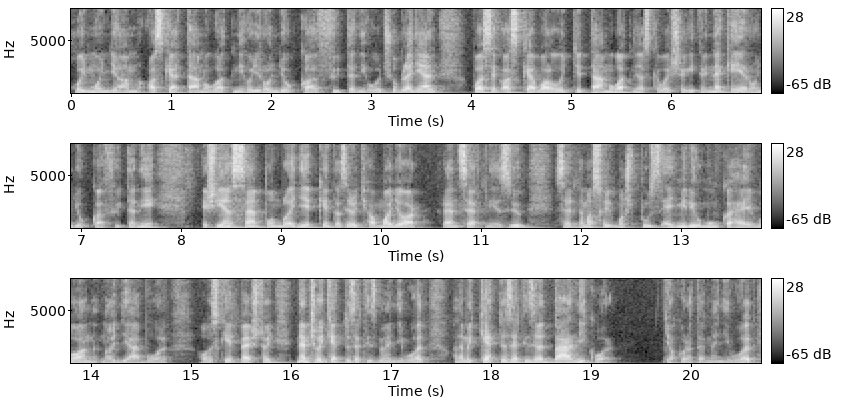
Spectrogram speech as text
hogy mondjam, azt kell támogatni, hogy rongyokkal fűteni olcsóbb legyen, valószínűleg azt kell valahogy támogatni, azt kell valahogy segíteni, hogy ne kelljen rongyokkal fűteni, és ilyen szempontból egyébként azért, hogyha a magyar rendszert nézzük, szerintem az, hogy most plusz egy millió munkahely van nagyjából ahhoz képest, hogy nem csak, hogy 2010-ben mennyi volt, hanem hogy 2015 bármikor gyakorlatilag mennyi volt,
